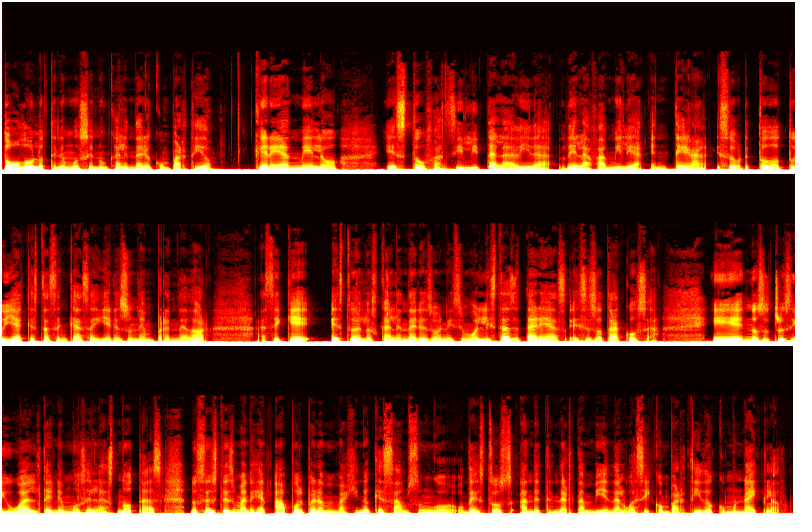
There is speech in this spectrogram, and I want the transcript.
todo lo tenemos en un calendario compartido. Créanmelo, esto facilita la vida de la familia entera y sobre todo tuya que estás en casa y eres un emprendedor. Así que esto de los calendarios es buenísimo. Listas de tareas, esa es otra cosa. Eh, nosotros igual tenemos en las notas, no sé si ustedes manejan Apple, pero me imagino que Samsung o de estos han de tener también algo así compartido como un iCloud.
